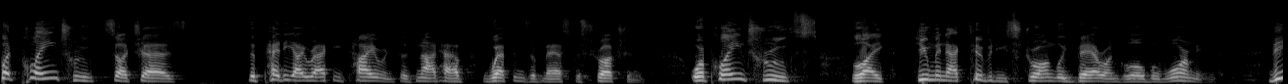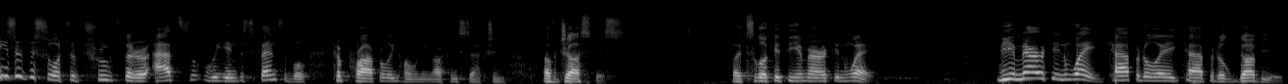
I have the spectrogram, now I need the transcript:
but plain truths such as the petty Iraqi tyrant does not have weapons of mass destruction, or plain truths like human activities strongly bear on global warming. These are the sorts of truths that are absolutely indispensable to properly honing our conception of justice. Let's look at the American way. The American way, capital A, capital W.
